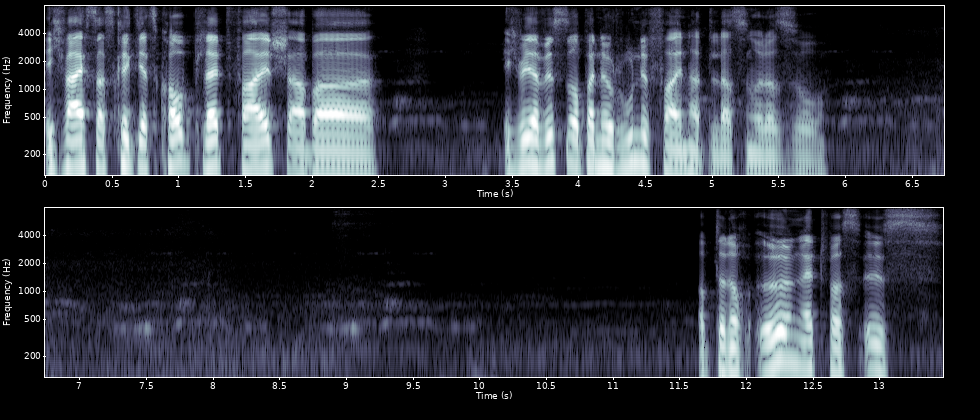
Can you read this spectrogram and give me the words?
Ich weiß, das klingt jetzt komplett falsch, aber... Ich will ja wissen, ob er eine Rune fallen hat lassen oder so. Ob da noch irgendetwas ist.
